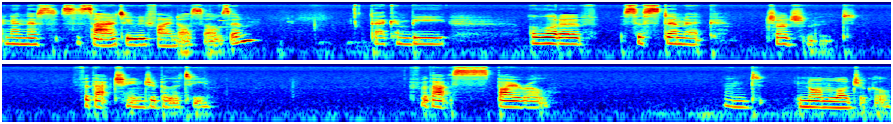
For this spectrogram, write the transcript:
And in this society we find ourselves in, there can be a lot of systemic judgment for that changeability, for that spiral and non logical.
